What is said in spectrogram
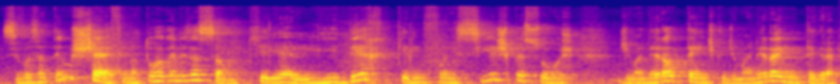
Se você tem um chefe na tua organização que ele é líder, que ele influencia as pessoas de maneira autêntica, de maneira íntegra,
